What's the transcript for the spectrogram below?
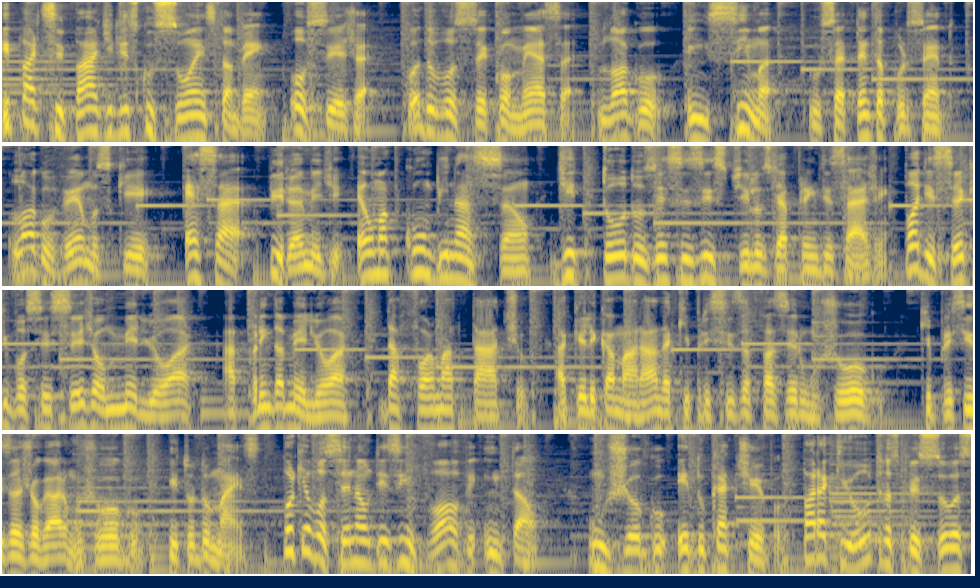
E participar de discussões também. Ou seja, quando você começa logo em cima, os 70%, logo vemos que essa pirâmide é uma combinação de todos esses estilos de aprendizagem. Pode ser que você seja o melhor, aprenda melhor da forma tátil, aquele camarada que precisa fazer um jogo, que precisa jogar um jogo e tudo mais. Por que você não desenvolve então um jogo educativo para que outras pessoas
